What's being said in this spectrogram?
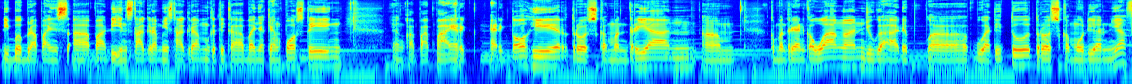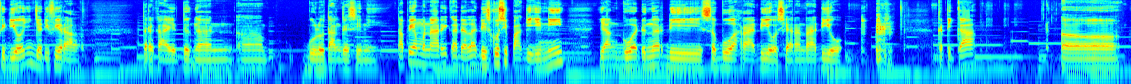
di beberapa apa di Instagram Instagram ketika banyak yang posting yang ke Pak Erik Erik Thohir terus Kementerian um, Kementerian Keuangan juga ada uh, buat itu terus kemudian ya videonya jadi viral terkait dengan uh, bulu tangkis ini. Tapi yang menarik adalah diskusi pagi ini yang gue dengar di sebuah radio siaran radio. Ketika uh,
